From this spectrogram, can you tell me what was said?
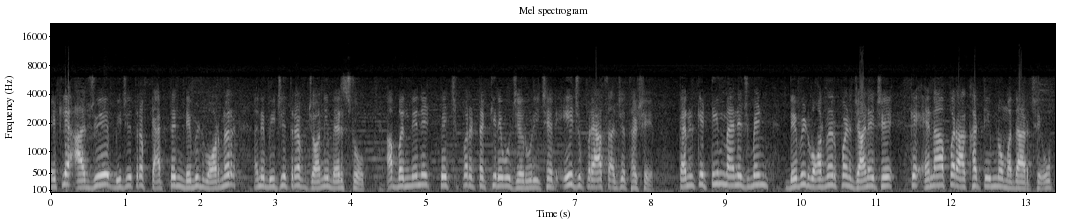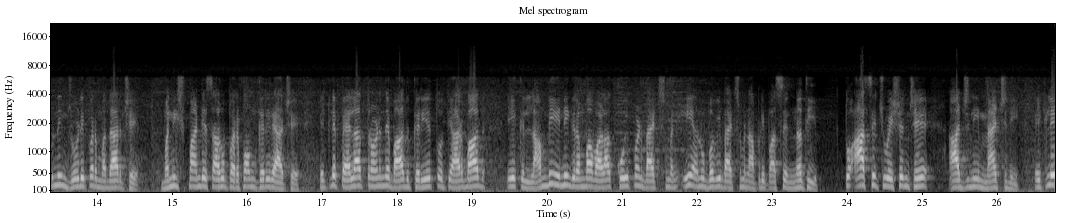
એટલે આજે બીજી તરફ કેપ્ટન ડેવિડ વોર્નર અને બીજી તરફ જોની બેરસ્ટો આ બંનેને પિચ પર ટકી રહેવું જરૂરી છે. એ જ પ્રયાસ આજે થશે. કારણ કે ટીમ મેનેજમેન્ટ ડેવિડ વોર્નર પણ જાણે છે કે એના પર આખા ટીમનો મદાર છે. ઓપનિંગ જોડી પર મદાર છે. મનીષ પાંડે સારું પરફોર્મ કરી રહ્યા છે. એટલે પહેલા ત્રણને બાદ કરીએ તો ત્યારબાદ એક લાંબી ઇનિંગ રમવાવાળા કોઈ પણ બેટ્સમેન એ અનુભવી બેટ્સમેન આપણી પાસે નથી. તો આ સિચ્યુએશન છે આજની મેચની એટલે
